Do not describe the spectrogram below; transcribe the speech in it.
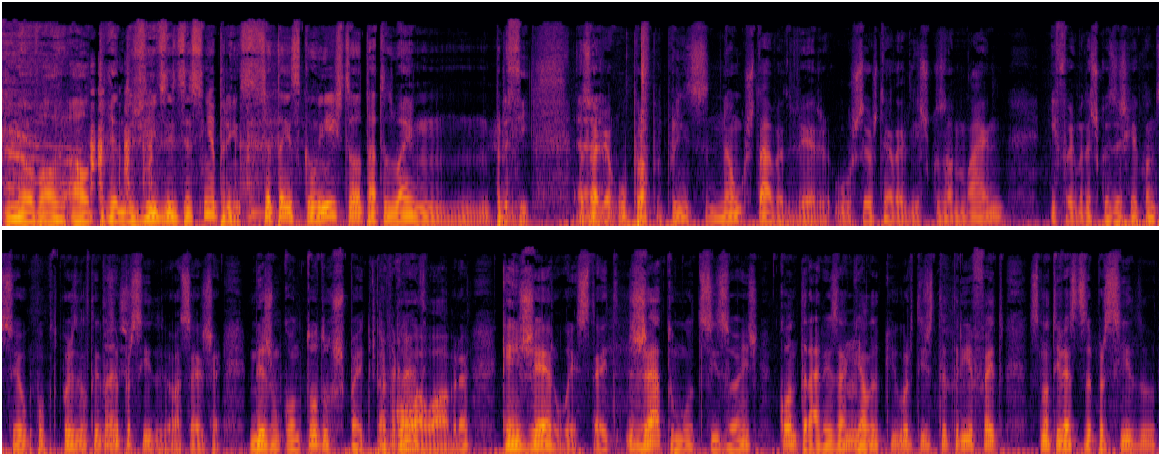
de novo ao, ao terreno dos vivos e dizer: Senhor príncipe, chateia-se com isto ou está tudo bem para si? Mas olha, o próprio Prince não gostava de ver os seus telediscos online e foi uma das coisas que aconteceu pouco depois dele ter desaparecido. Ou seja, mesmo com todo o respeito para com verdade. a obra, quem gera o estate já tomou decisões contrárias àquela que o artista teria feito se não tivesse desaparecido.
